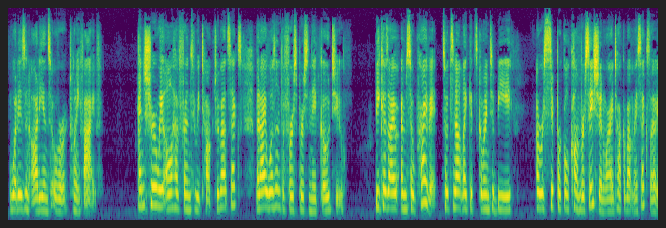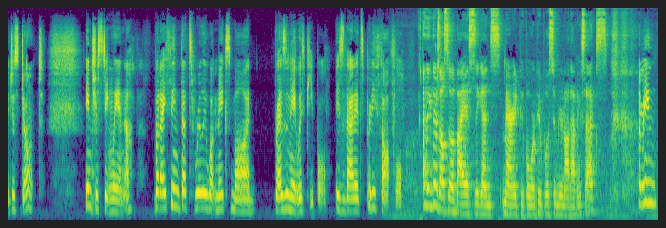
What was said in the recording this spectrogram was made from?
what is an audience over 25. And sure, we all have friends who we talk to about sex, but I wasn't the first person they'd go to because I, am so private. So it's not like it's going to be a reciprocal conversation where I talk about my sex life. I just don't, interestingly enough. But I think that's really what makes Maude resonate with people is that it's pretty thoughtful. I think there's also a bias against married people where people assume you're not having sex. I mean,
